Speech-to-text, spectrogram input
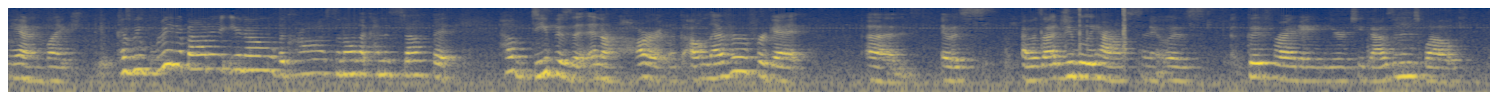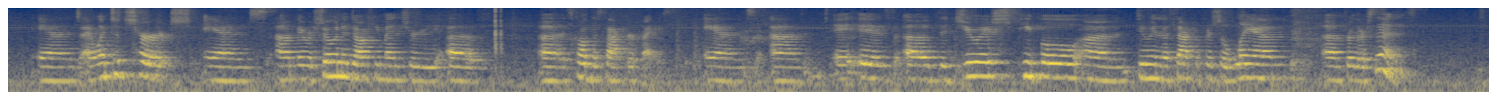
man, like, because we read about it, you know, the cross and all that kind of stuff, but how deep is it in our heart? Like, I'll never forget. Um, it was I was at Jubilee House, and it was Good Friday, the year 2012, and I went to church, and um, they were showing a documentary of, uh, it's called The Sacrifice, and um, it is of the Jewish people um, doing the sacrificial lamb um, for their sins.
